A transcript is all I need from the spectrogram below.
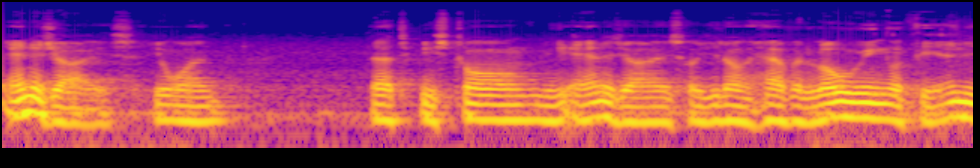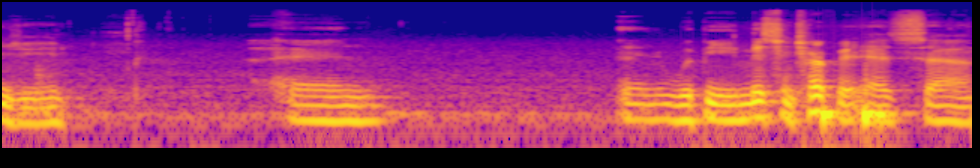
energized. You want that to be strong, be energized, so you don't have a lowering of the energy and and would be misinterpreted as uh,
